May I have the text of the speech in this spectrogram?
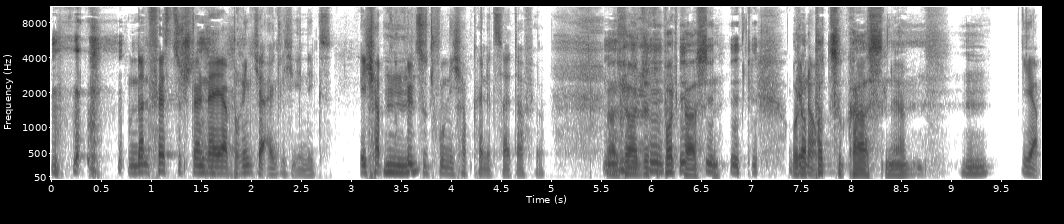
um dann festzustellen, naja, bringt ja eigentlich eh nichts. Ich habe Mhm. zu viel zu tun, ich habe keine Zeit dafür. Was Leute zu podcasten. Oder Genau. Pod zu casten, ja. Ja.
